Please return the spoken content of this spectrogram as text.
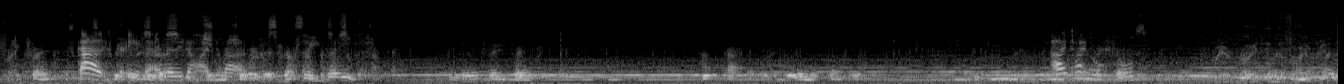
Frank. The sky looks pretty, but I really don't like the I like Titan Rifles. We're right in the fire pit.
